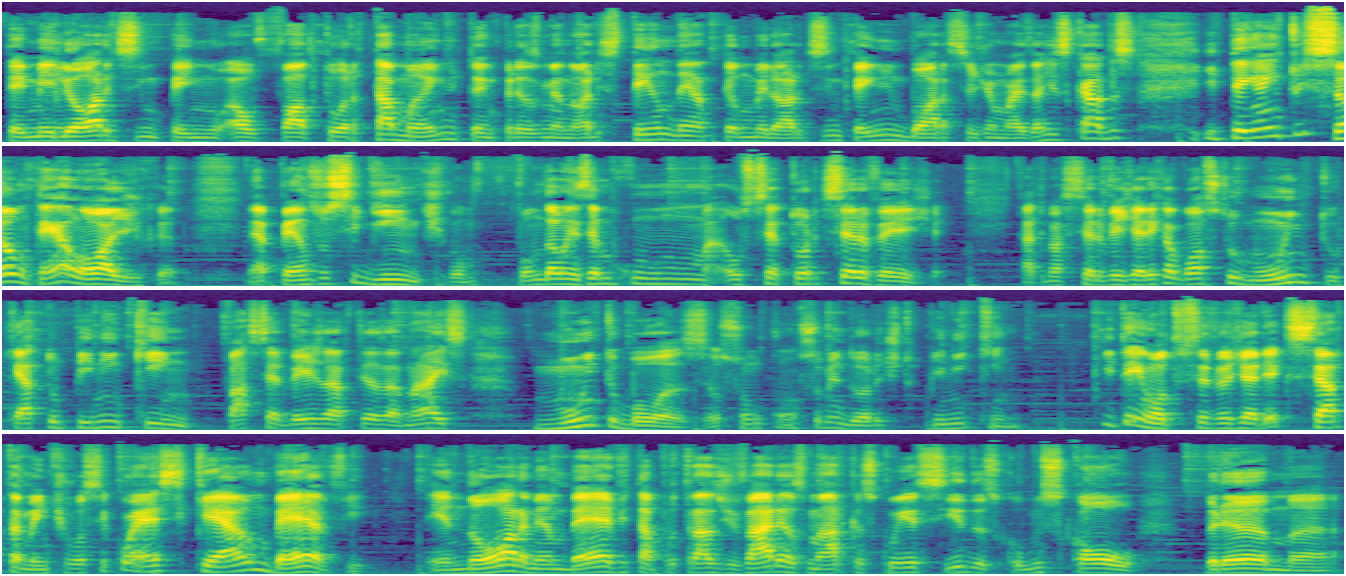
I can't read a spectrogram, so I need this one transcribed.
ter melhor desempenho ao fator tamanho, então empresas menores tendem a ter um melhor desempenho, embora sejam mais arriscadas, e tem a intuição, tem a lógica. Né? Pensa o seguinte, vamos, vamos dar um exemplo com uma, o setor de cerveja. Tá? Tem uma cervejaria que eu gosto muito, que é a Tupiniquim. Faz cervejas artesanais muito boas. Eu sou um consumidor de Tupiniquim. E tem outra cervejaria que certamente você conhece, que é a Ambev enorme. A Ambev está por trás de várias marcas conhecidas como Skol, Brahma,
